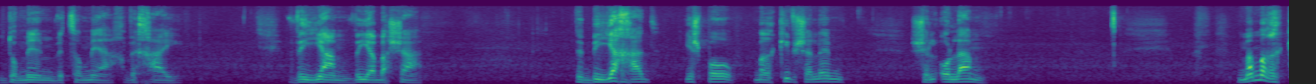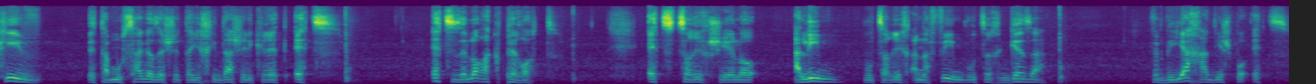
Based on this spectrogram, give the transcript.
דומם וצומח וחי, וים ויבשה, וביחד יש פה מרכיב שלם של עולם. מה מרכיב את המושג הזה, שאת היחידה שנקראת עץ. עץ זה לא רק פירות. עץ צריך שיהיה לו עלים, והוא צריך ענפים, והוא צריך גזע, וביחד יש פה עץ.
